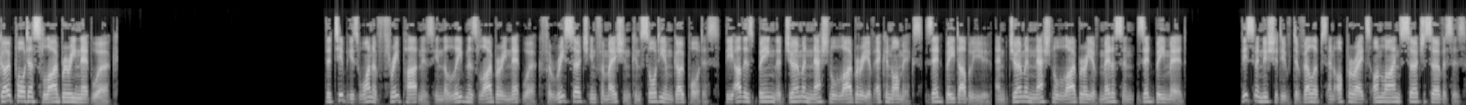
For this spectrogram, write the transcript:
Goportis Library Network The TIB is one of three partners in the Leibniz Library Network for Research Information Consortium Goportis, the others being the German National Library of Economics and German National Library of Medicine This initiative develops and operates online search services,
